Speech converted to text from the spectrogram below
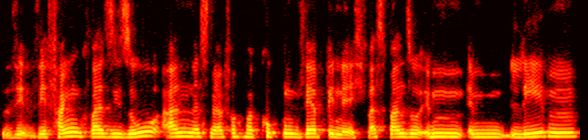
wir, wir fangen quasi so an, dass wir einfach mal gucken, wer bin ich? Was waren so im, im Leben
